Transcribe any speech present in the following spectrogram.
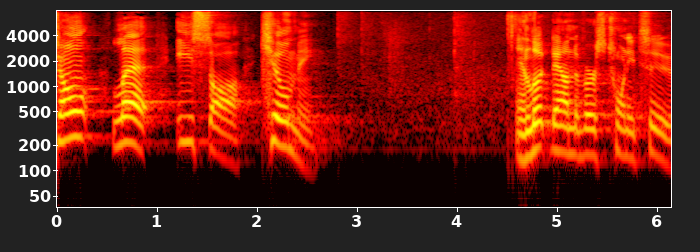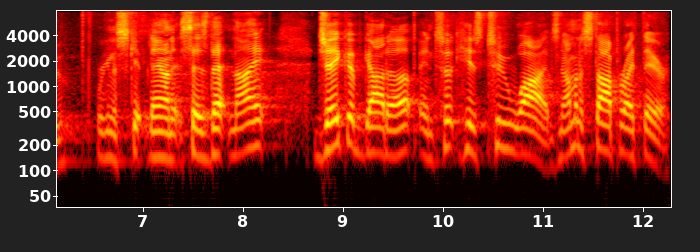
don't let Esau kill me. And look down to verse 22. We're going to skip down. It says, That night Jacob got up and took his two wives. Now I'm going to stop right there,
